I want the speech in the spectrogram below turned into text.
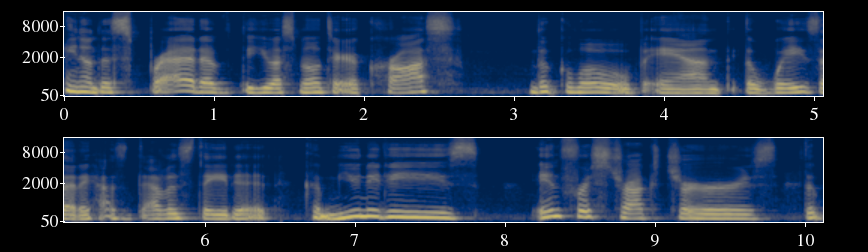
you know, the spread of the US military across the globe and the ways that it has devastated communities, infrastructures, the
